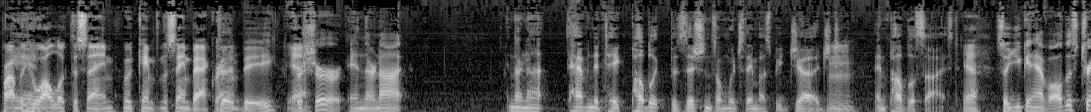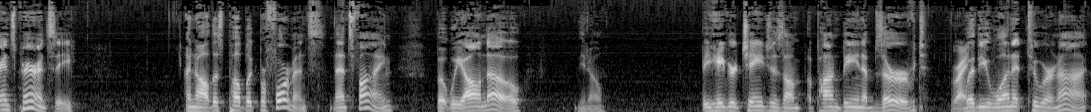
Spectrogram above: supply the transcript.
Probably who all look the same, who came from the same background. Could be Yeah. for sure, and they're not. And they're not having to take public positions on which they must be judged and publicized. Mm. Yeah. So you can have all this transparency and all this public performance. That's fine, but we all know, you know, behavior changes on upon being observed, Right. whether you want it to or not.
